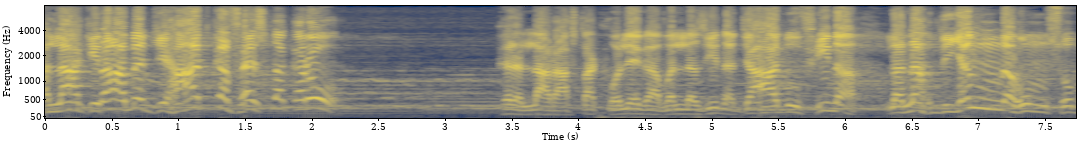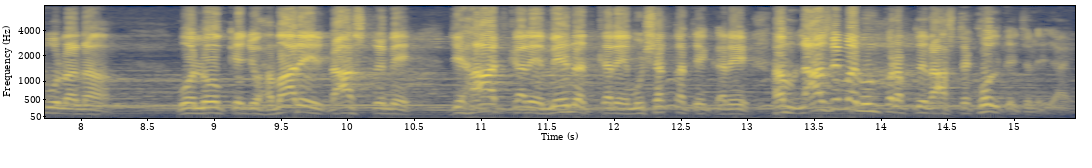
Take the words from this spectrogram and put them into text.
अल्लाह की राह में जिहाद का फैसला करो। फिर अल्लाह रास्ता खोलेगा, वल्लजीना जहादू फीना लनहदियन्नहुम सुबुलना। वो लोग के जो हमारे रास्ते में जिहाद करें, मेहनत करें, मुशक्कतें करें, हम लाजिमन उन पर अपने रास्ते खोलते चले जाए।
